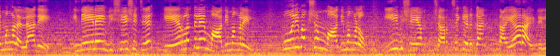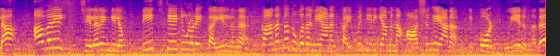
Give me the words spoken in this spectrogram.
മാധ്യമങ്ങളല്ലാതെ ഇന്ത്യയിലെ വിശേഷിച്ച് കേരളത്തിലെ മാധ്യമങ്ങളിൽ ഭൂരിപക്ഷം മാധ്യമങ്ങളും ഈ വിഷയം ചർച്ചയ്ക്കെടുക്കാൻ തയ്യാറായിട്ടില്ല. അവരിൽ ചിലരെങ്കിലും ഡീപ് സ്റ്റേറ്റുകളുടെ കയ്യിൽ നിന്ന് കനത്ത തുക തന്നെയാണ് കൈപ്പറ്റിയിരിക്കാമെന്ന ആശങ്കയാണ് ഇപ്പോൾ ഉയരുന്നത്.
